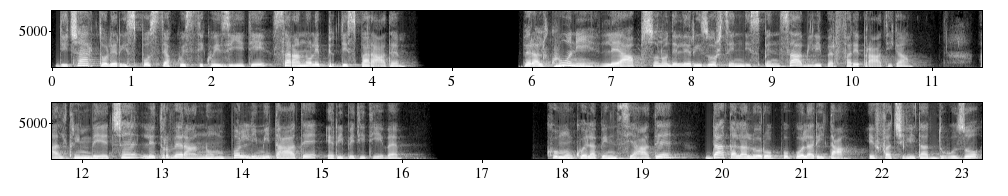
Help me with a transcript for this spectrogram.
Di certo le risposte a questi quesiti saranno le più disparate. Per alcuni le app sono delle risorse indispensabili per fare pratica, altri invece le troveranno un po' limitate e ripetitive. Comunque la pensiate, data la loro popolarità e facilità d'uso,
